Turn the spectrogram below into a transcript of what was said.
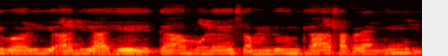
दिवाळी आली आहे त्यामुळे समजून घ्या सगळ्यांनी.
